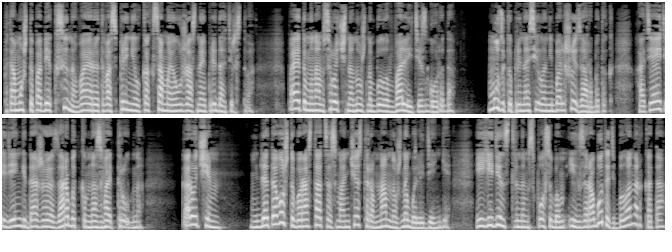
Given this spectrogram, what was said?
потому что побег сына Вайрет воспринял как самое ужасное предательство. Поэтому нам срочно нужно было валить из города. Музыка приносила небольшой заработок, хотя эти деньги даже заработком назвать трудно. Короче, для того, чтобы расстаться с Манчестером, нам нужны были деньги. И единственным способом их заработать была наркота.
